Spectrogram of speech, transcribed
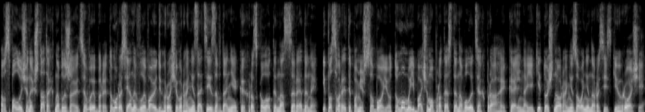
А в Сполучених Штатах наближаються вибори, тому росіяни вливають гроші в організації, завдання яких розколоти нас зсередини і посварити поміж собою. Тому ми й бачимо протести на вулицях Праги, Кельна, які точно організовані на російські гроші.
